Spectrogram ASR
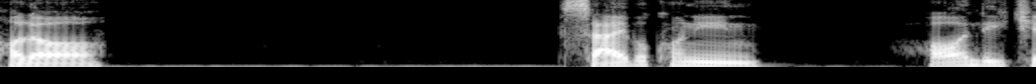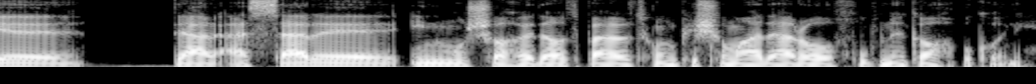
حالا سعی بکنین حالی که در اثر این مشاهدات براتون پیش اومده رو خوب نگاه بکنین.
